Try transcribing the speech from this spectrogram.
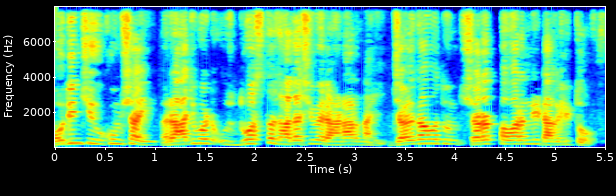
मोदींची हुकुमशाही राजवट उद्ध्वस्त झाल्याशिवाय राहणार नाही. जळगावातून शरद पवारांनी डागली तोफ.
